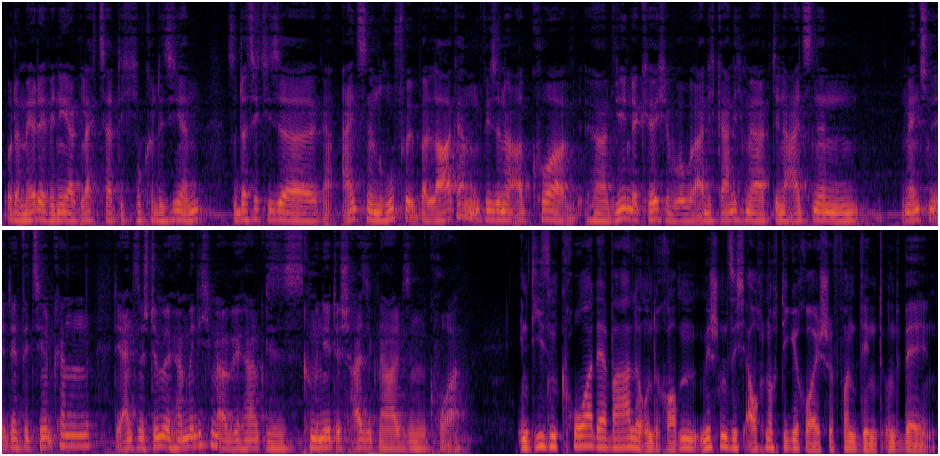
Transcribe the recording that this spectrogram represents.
oder mehr oder weniger gleichzeitig vokalisieren, sodass sich diese einzelnen Rufe überlagern und wie so eine Art Chor hören, wie in der Kirche, wo wir eigentlich gar nicht mehr den einzelnen Menschen identifizieren können. Die einzelne Stimme hören wir nicht mehr, aber wir hören dieses kombinierte Schallsignal, diesen Chor. In diesem Chor der Wale und Robben mischen sich auch noch die Geräusche von Wind und Wellen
